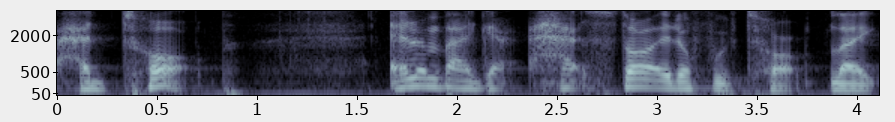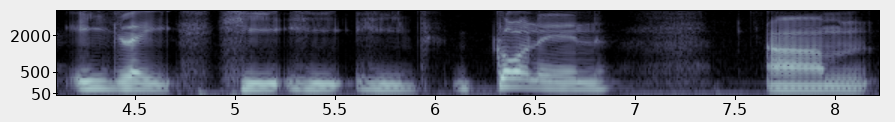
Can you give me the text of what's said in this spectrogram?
had top. Ellenberger had started off with top. Like Eagle, he he he'd gone in, um,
